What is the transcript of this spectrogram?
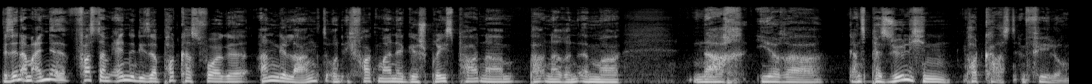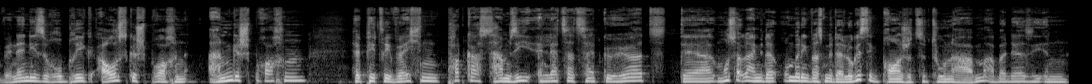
Wir sind am Ende, fast am Ende dieser Podcast-Folge angelangt und ich frage meine Gesprächspartner, Partnerin immer nach ihrer ganz persönlichen Podcast-Empfehlung. Wir nennen diese Rubrik ausgesprochen angesprochen. Herr Petri, welchen Podcast haben Sie in letzter Zeit gehört? Der muss auch gar nicht unbedingt was mit der Logistikbranche zu tun haben, aber der Sie in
